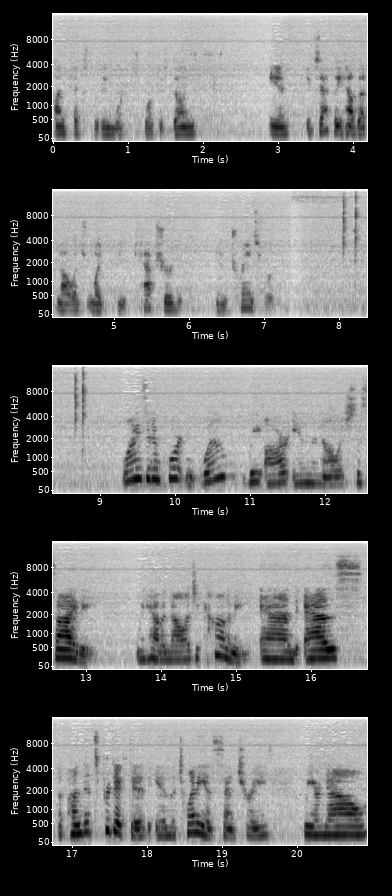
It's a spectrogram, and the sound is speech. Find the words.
context within which work is done, and exactly how that knowledge might be captured and transferred. Why is it important? Well, we are in the knowledge society. We have a knowledge economy, and as the pundits predicted in the 20th century, we are now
